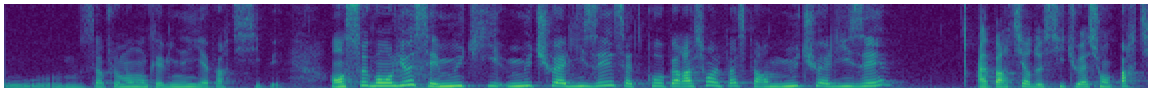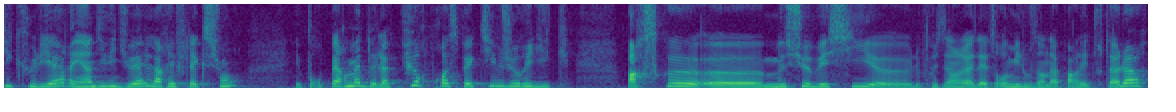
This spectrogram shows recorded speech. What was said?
où simplement mon cabinet y a participé. En second lieu, c'est mutualiser, cette coopération, elle passe par mutualiser à partir de situations particulières et individuelles, la réflexion, et pour permettre de la pure prospective juridique. Parce que euh, M. Bessy, euh, le président de la dette vous en a parlé tout à l'heure,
